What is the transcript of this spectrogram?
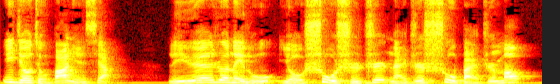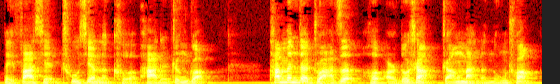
一九九八年夏，里约热内卢有数十只乃至数百只猫被发现出现了可怕的症状，它们的爪子和耳朵上长满了脓疮，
